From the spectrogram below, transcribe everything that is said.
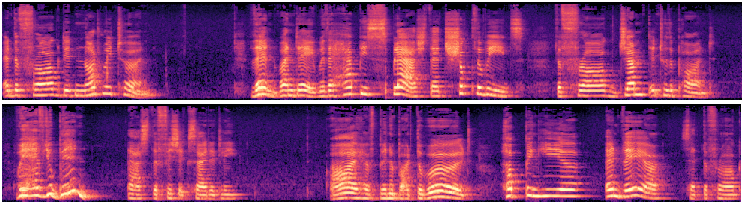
and the frog did not return. Then one day, with a happy splash that shook the weeds, the frog jumped into the pond. Where have you been? asked the fish excitedly. I have been about the world, hopping here and there, said the frog.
